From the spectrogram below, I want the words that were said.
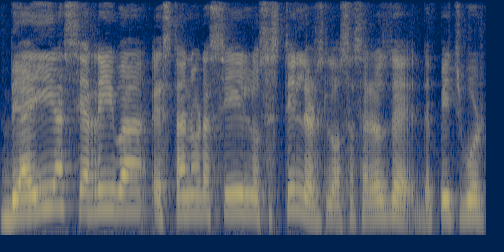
De ahí hacia arriba están ahora sí los Steelers, los acereros de, de Pittsburgh,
